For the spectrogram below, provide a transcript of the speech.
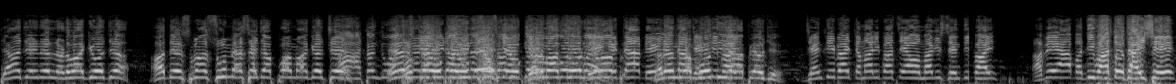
ત્યાં જઈને લડવા ગયો છે. આ દેશમાં શું મેસેજ આપવા માંગે છે? જયંતિભાઈ. તમારી પાસે આવવા માંગીશ જયંતિભાઈ. હવે આ બધી વાતો થાય છે.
